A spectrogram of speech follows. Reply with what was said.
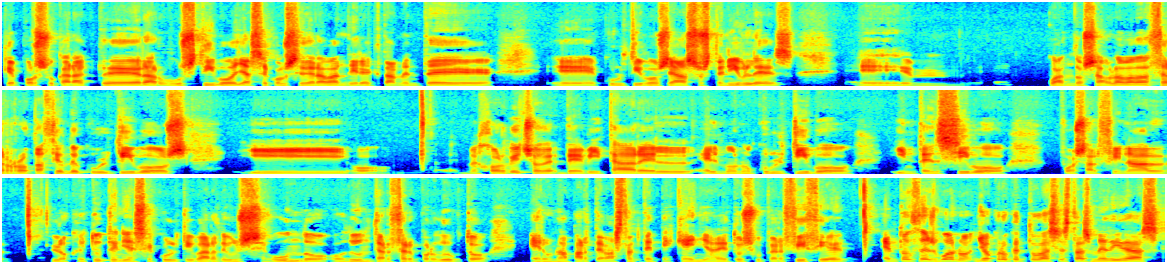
que por su carácter arbustivo ya se consideraban directamente eh, cultivos ya sostenibles. Cuando se hablaba de hacer rotación de cultivos y mejor dicho, de, evitar el, monocultivo intensivo, pues al final lo que tú tenías que cultivar de un segundo o de un tercer producto era una parte bastante pequeña de tu superficie. Entonces, bueno, yo creo que todas estas medidas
